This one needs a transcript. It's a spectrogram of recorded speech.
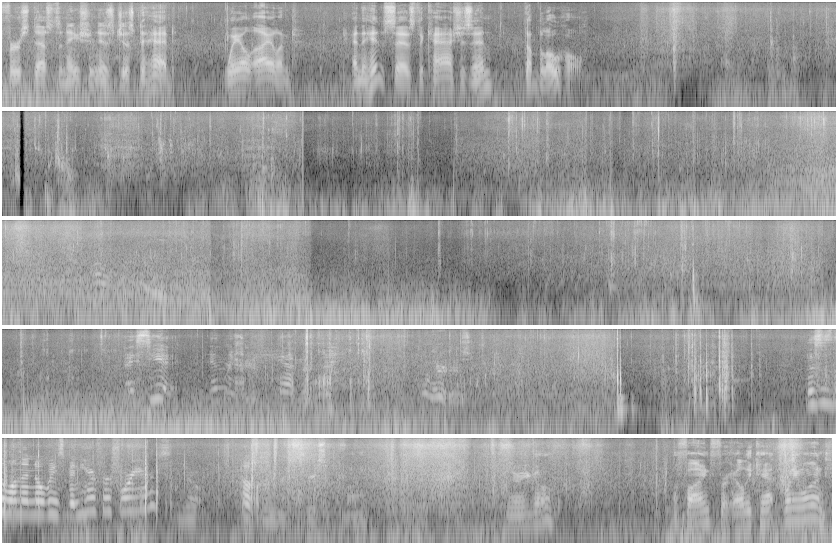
First destination is just ahead, Whale Island. And the hint says the cache is in the blowhole. I see it in there. Yeah. Oh, there it is. This is the one that nobody's been here for four years? No. Oh. Recent find. There you go. A find for Ellie Cat 21.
